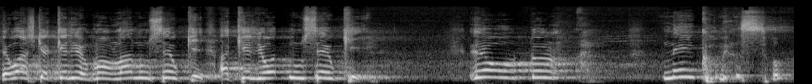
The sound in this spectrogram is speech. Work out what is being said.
Eu acho que aquele irmão lá não sei o que, aquele outro não sei o que. Eu, nem começou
